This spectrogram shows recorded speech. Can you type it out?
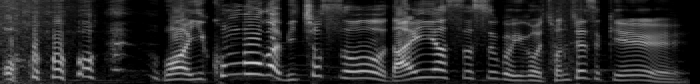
와, 이 콤보가 미쳤어. 나이아스 쓰고 이거 전체 스킬.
